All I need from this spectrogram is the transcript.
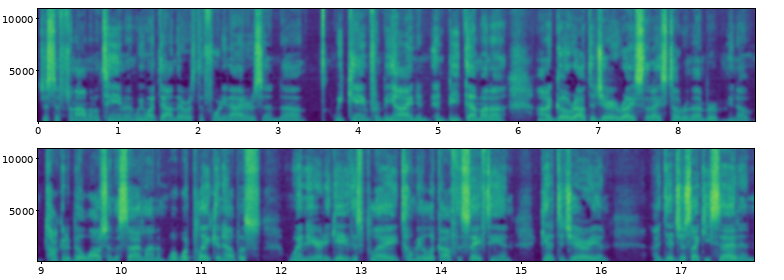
just a phenomenal team. And we went down there with the 49ers and uh, we came from behind and, and, beat them on a on a go route to Jerry Rice that I still remember, you know, talking to Bill Walsh on the sideline and what, what play can help us win here. And he gave this play, told me to look off the safety and get it to Jerry. And I did just like he said. And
